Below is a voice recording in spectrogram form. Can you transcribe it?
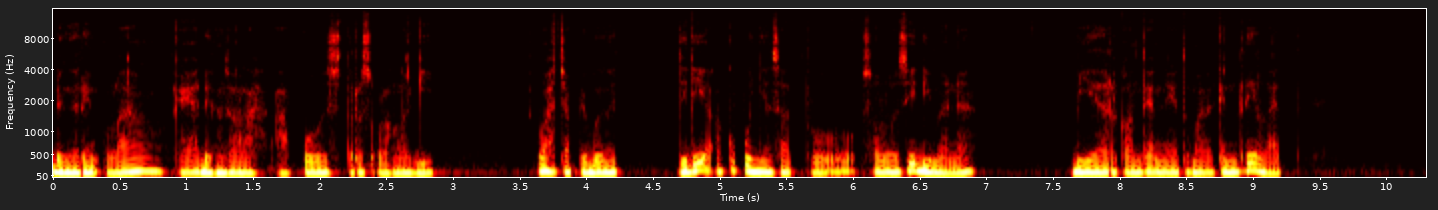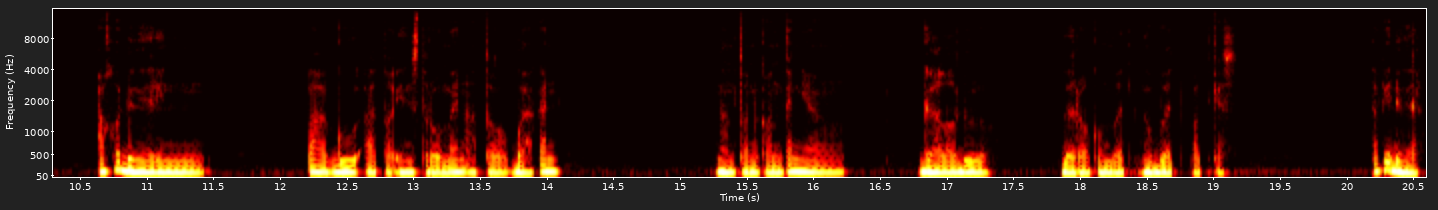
dengerin ulang kayak dengan salah hapus terus ulang lagi. Wah capek banget. Jadi aku punya satu solusi di mana biar kontennya itu makin relate aku dengerin lagu atau instrumen atau bahkan nonton konten yang galau dulu baru aku buat ngebuat podcast. Tapi dengar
